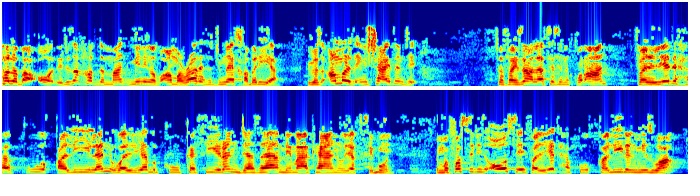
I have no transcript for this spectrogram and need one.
talab at all. It doesn't have the meaning of amr. Rather, it's a jumla khabariya. Because amr is insha, isn't it? So for example, Allah says in the Quran, فَلْيَدْهَكُوا قَلِيلًا وَلْيَبْكُوا كَثِيرًا جَزَاءً بِمَا كَانُوا يَكْسِبُونَ The Mufassirin all say, فَلْيَدْهَكُوا قَلِيلًا means what?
